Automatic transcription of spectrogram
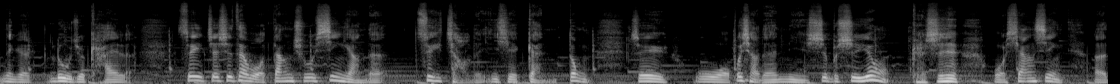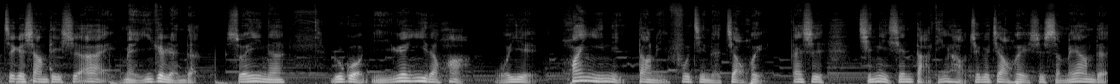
那个路就开了，所以这是在我当初信仰的最早的一些感动，所以我不晓得你适不适用，可是我相信，呃，这个上帝是爱每一个人的，所以呢，如果你愿意的话，我也欢迎你到你附近的教会，但是请你先打听好这个教会是什么样的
